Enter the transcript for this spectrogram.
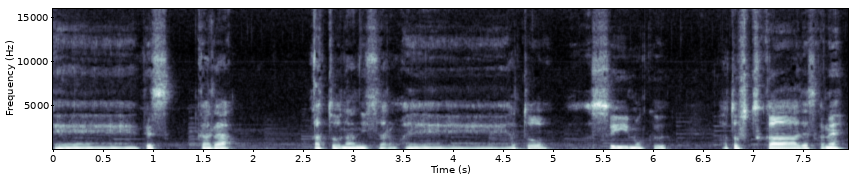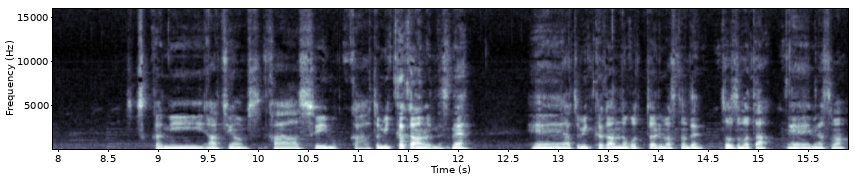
えー、ですから、あと何日だろう。えー、あと、水木あと2日ですかね。2日に、あ、違うんです。火、水木か。あと3日間あるんですね。えー、あと3日間残っておりますので、どうぞまた、えー、皆様、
